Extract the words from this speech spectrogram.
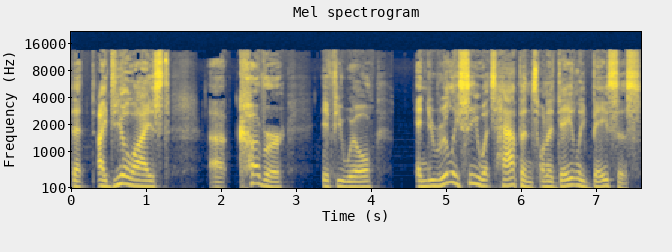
that idealized uh, cover, if you will, and you really see what's happens on a daily basis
